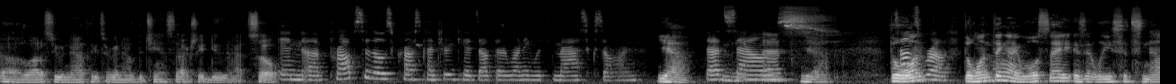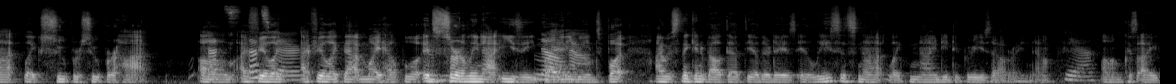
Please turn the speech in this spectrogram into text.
uh, a lot of student athletes are going to have the chance to actually do that. So And uh, props to those cross country kids out there running with masks on. yeah, That sounds yeah. The sounds one, rough. the one thing I will say is at least it's not like super super hot. Um, That's- I that's feel like fair. I feel like that might help a little. It's certainly not easy No. by any No. means, but I was thinking about that the other day. Is at least it's not like 90 degrees out right now. Yeah. Because I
